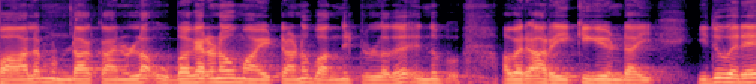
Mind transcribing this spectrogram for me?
പാലം ഉണ്ടാക്കാനുള്ള ഉപകരണവുമായിട്ടാണ് വന്നിട്ടുള്ളത് എന്ന് അവർ അറിയിക്കുകയുണ്ടായി. ഇതുവരെ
